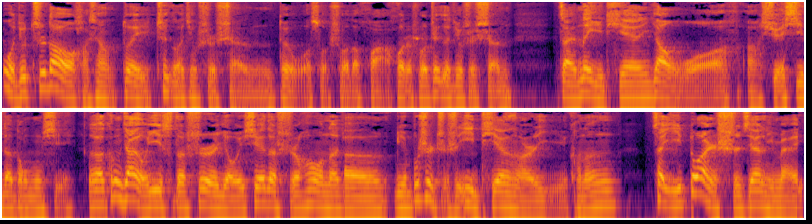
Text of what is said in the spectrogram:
我就知道，好像对这个就是神对我所说的话，或者说这个就是神在那一天要我啊学习的东西。呃，更加有意思的是，有一些的时候呢，呃，也不是只是一天而已，可能在一段时间里面。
